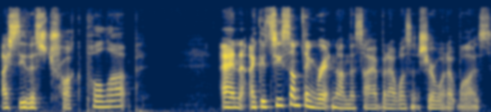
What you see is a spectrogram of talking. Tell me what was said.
I see this truck pull up. And I could see something written on the side, but I wasn't sure what it was.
